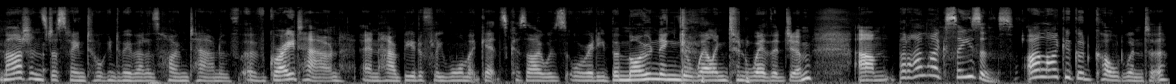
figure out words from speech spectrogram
Martin's just been talking to me about his hometown of, of Greytown and how beautifully warm it gets because I was already bemoaning the Wellington weather, Jim. Um, but I like seasons. I like a good cold winter,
